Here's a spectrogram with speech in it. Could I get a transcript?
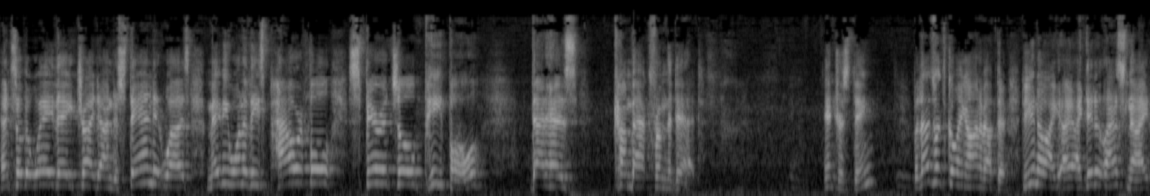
and so the way they tried to understand it was maybe one of these powerful spiritual people that has come back from the dead. Interesting. But that's what's going on about there. Do you know, I, I did it last night.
